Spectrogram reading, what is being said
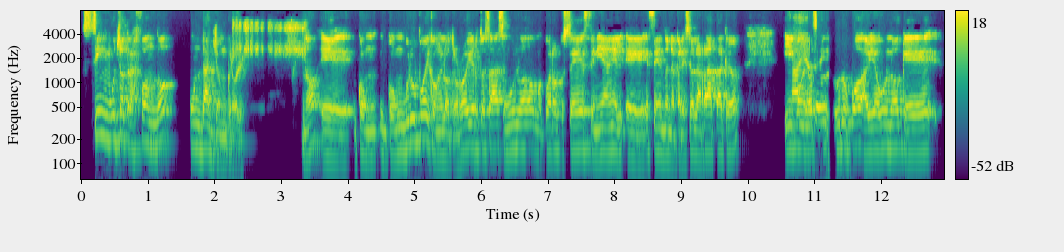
sin mucho trasfondo un dungeon crawl. ¿no? Eh, con, con, un grupo y con el otro. Roger, tú estabas en uno, me acuerdo que ustedes tenían el, eh, ese en donde apareció la rata, creo. Y ah, con el otro grupo había uno que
